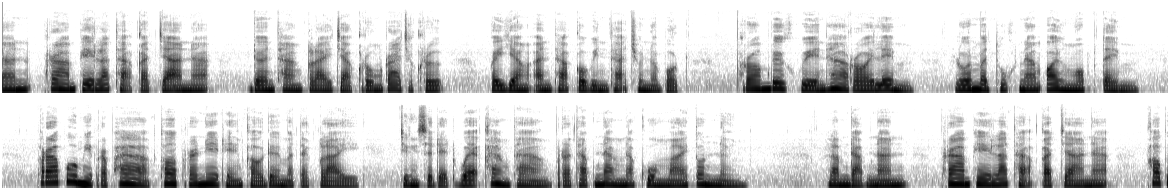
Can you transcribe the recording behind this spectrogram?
นั้นพราหมณ์เพลถกัจจานะ เดินทางไกลจากกรุงราชครึไปยังอันทกวินทชนบท พร้อมด้วยเกวียนห้าร้อยเล่ม ล้วนบรรทุกน้ำอ้อยงบเต็ม พระผู้มีพระภาคทอดพระเนตรเห็นเขาเดินมาแต่ไกล จึงเสด็จแวะข้างทางประทับนั่งนักควงไม้ต้นหนึ่งลำดับนั้น พราหมณ์เพลถกัจจานะเข้าไป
